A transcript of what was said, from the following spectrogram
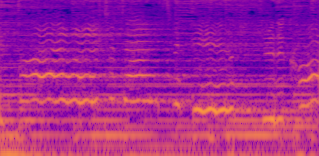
If I were to dance with you through the cold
